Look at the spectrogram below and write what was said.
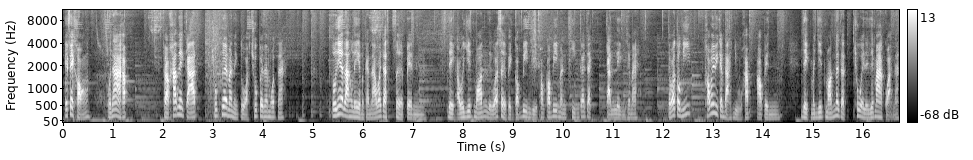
เอฟเฟกของหัวหน้าครับฝั่งข้ามเล่นการ์ดชุบเพื่อนมาหนึ่งตัว ชุบไปไม่หมดนะ ตัวนี้ลังเลเหมือนกันนะ ว่าจะเสิร์ฟเป็นเด็กเอาไว้ยึดมอน หรือว่าเสิร์ฟเป็นกอบบินดี เพราะกอบบินมันทิ้งก็จะกันเล็งใช่ไหม แต่ว่าตรงนี้เขาไม่มีกำดักอยู่ครับ เอาเป็นเด็กมายึดมอนน่าจะช่วยอะไรได้มากกว่านะ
